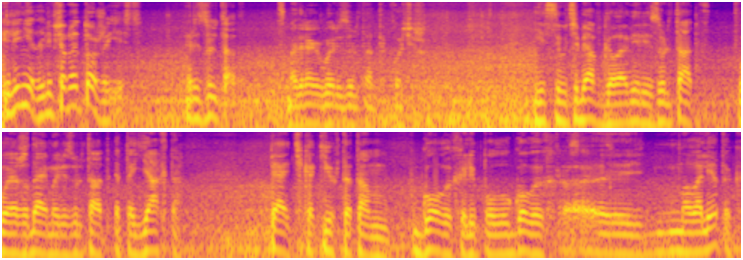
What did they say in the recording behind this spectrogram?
Или нет, или в темной тоже есть результат. Смотря какой результат ты хочешь. Если у тебя в голове результат, твой ожидаемый результат, это яхта, пять каких-то там голых или полуголых э, малолеток,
